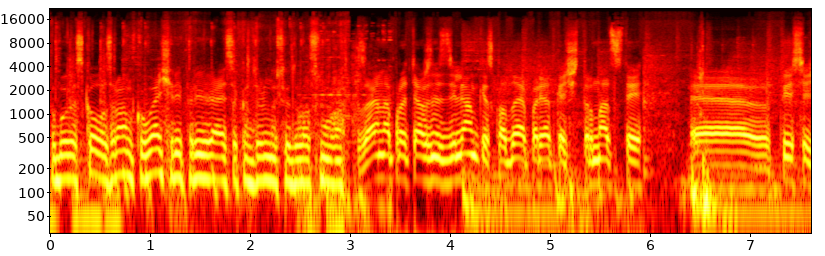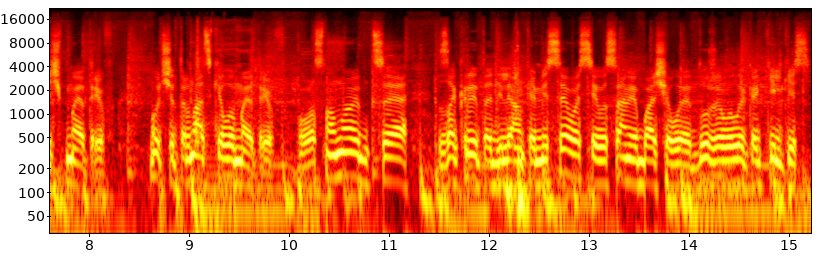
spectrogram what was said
Обов'язково зранку ввечері перевіряється контрольно-слідова смуга. Загальна протяжність ділянки складає порядка 14 е, тисяч метрів. Ну, 14 кілометрів. В основному це закрита ділянка місцевості. Ви самі бачили дуже велика кількість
